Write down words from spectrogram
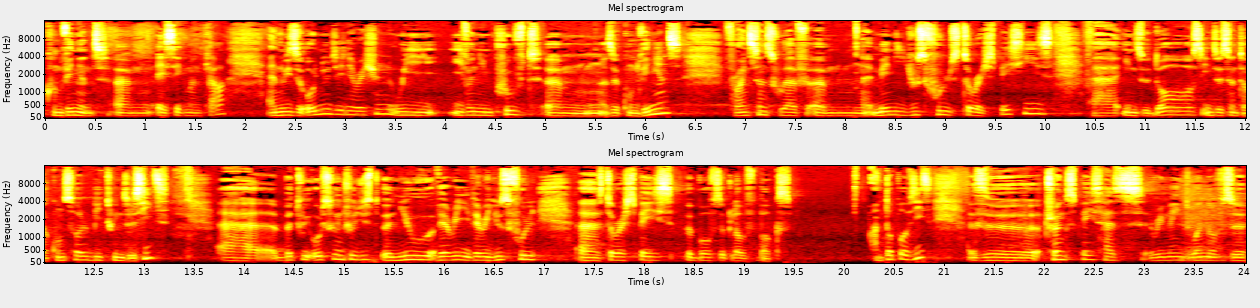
convenient um, A-segment car, and with the all new generation, we even improved um, the convenience. For instance, we have um, many useful storage spaces uh, in the doors, in the center console, between the seats. Uh, but we also introduced a new, very, very useful uh, storage space above the glove box. On top of this, the trunk space has remained one of the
